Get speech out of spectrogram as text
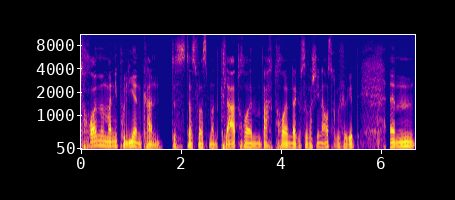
Träume manipulieren kann. Das ist das, was man Klarträumen, Wachträumen, da gibt es so verschiedene Ausdrücke für gibt. Ähm,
